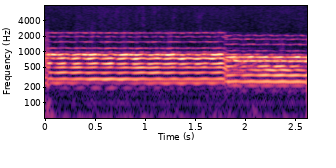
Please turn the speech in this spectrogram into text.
Thank you.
